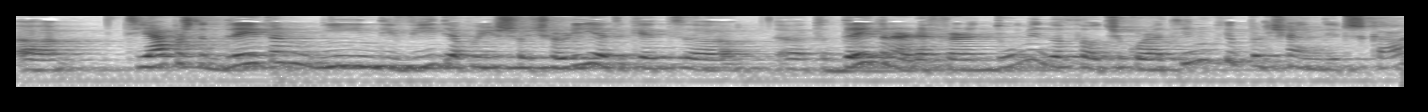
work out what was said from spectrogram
Ë uh, t'i japësh të drejtën një individi apo një shoqërie të ketë uh, të drejtën e referendumit, do thotë që kur atij nuk i pëlqen diçka,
